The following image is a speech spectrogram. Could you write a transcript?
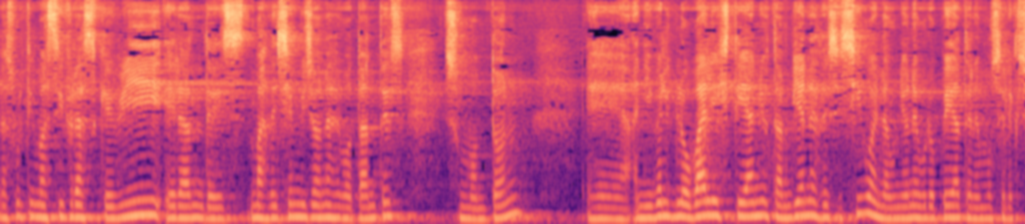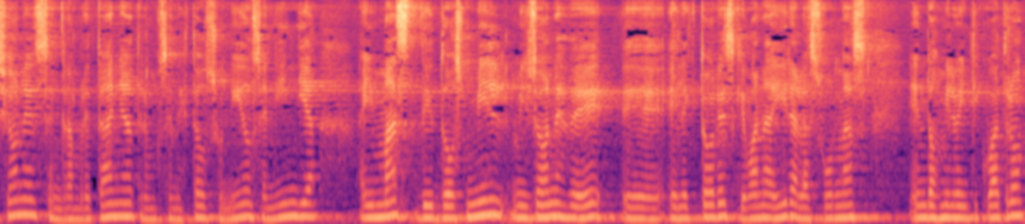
las últimas cifras que vi eran de más de 100 millones de votantes, es un montón. Eh, a nivel global este año también es decisivo. En la Unión Europea tenemos elecciones, en Gran Bretaña, tenemos en Estados Unidos, en India. Hay más de 2.000 millones de eh, electores que van a ir a las urnas en 2024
